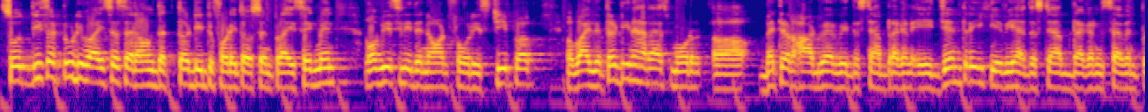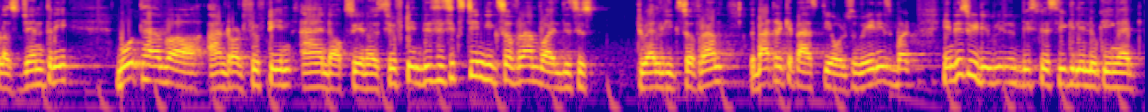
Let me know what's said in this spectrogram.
So these are two devices around the 30 to 40,000 price segment. Obviously the Nord 4 is cheaper while the 13R has more uh, better hardware with the Snapdragon 8 Gen 3. Here we have the Snapdragon 7 Plus Gen 3 both have uh, android 15 and oxygen oxygenOS 15 this is 16 gigs of ram while this is 12 gigs of ram. The battery capacity also varies but in this video we'll be specifically looking at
